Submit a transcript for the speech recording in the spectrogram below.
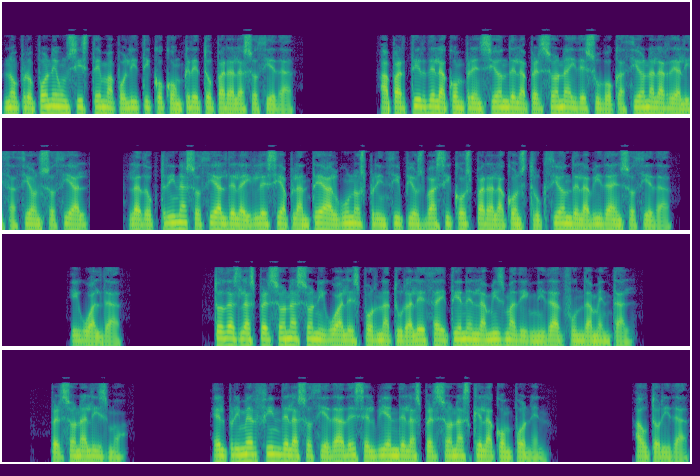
no propone un sistema político concreto para la sociedad. A partir de la comprensión de la persona y de su vocación a la realización social, la doctrina social de la Iglesia plantea algunos principios básicos para la construcción de la vida en sociedad. Igualdad. Todas las personas son iguales por naturaleza y tienen la misma dignidad fundamental. Personalismo. El primer fin de la sociedad es el bien de las personas que la componen. Autoridad.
